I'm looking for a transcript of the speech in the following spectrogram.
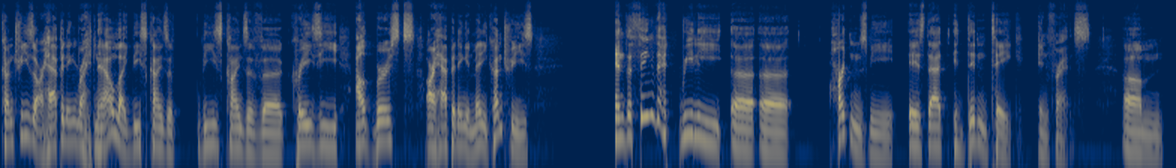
countries are happening right now, like these kinds of these kinds of uh, crazy outbursts are happening in many countries. And the thing that really uh, uh, heartens me is that it didn't take in France. Um,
